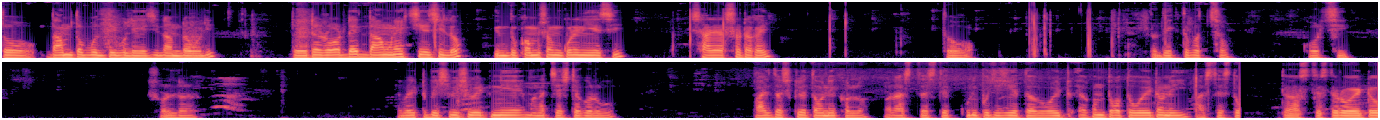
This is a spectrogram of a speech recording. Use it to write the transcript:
তো দাম তো বলতেই ভুলে গেছি, দামটা বলি। তো এটা রডের দাম অনেক চেয়েছিল, কিন্তু কম সম করে নিয়েছি সাড়ে আটশো টাকায়। তো তো দেখতে পাচ্ছ, করছি। শোল্ডার এবার একটু বেশি বেশি ওয়েট নিয়ে মানার চেষ্টা করব। পাঁচ, দশ কিলো তো অনেক হলো। আর আস্তে আস্তে কুড়ি, পঁচিশে যেতে হবে। ওয়েট এখন তো অত ওয়েটও নেই। আস্তে আস্তে, তো আস্তে আস্তে ওয়েটও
